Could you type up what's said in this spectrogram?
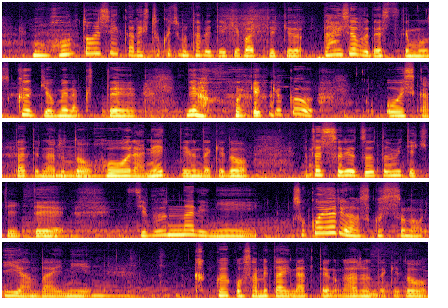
もう本当美味しいから一口も食べていけばって言うけど大丈夫ですってもう空気読めなくてでも結局美味しかったってなると、うん、ほらねって言うんだけど私それをずっと見てきていて自分なりにそこよりは少しそのいい塩梅にかっこよく収めたいなっていうのがあるんだけど、うん、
